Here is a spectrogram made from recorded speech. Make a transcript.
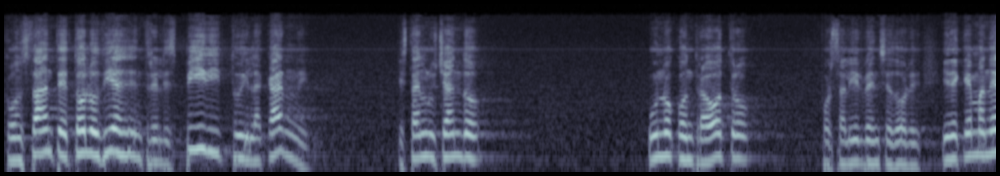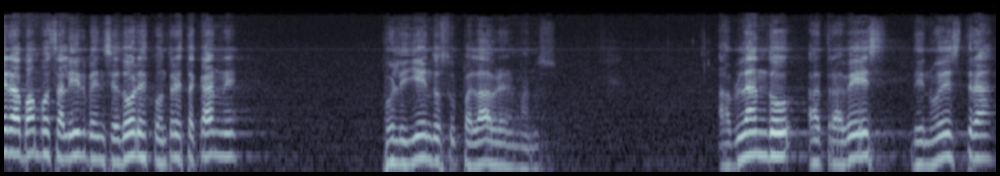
constante todos los días entre el espíritu y la carne. Están luchando uno contra otro por salir vencedores. ¿Y de qué manera vamos a salir vencedores contra esta carne? Pues leyendo su palabra, hermanos. Hablando a través de nuestra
